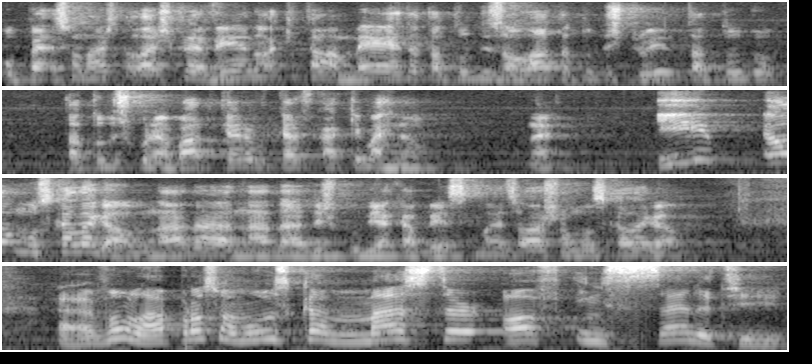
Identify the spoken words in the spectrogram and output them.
o personagem está lá escrevendo: aqui está uma merda, está tudo isolado, está tudo destruído, está tudo, tá tudo esculhambado, quero, quero ficar aqui mais não. Né? E é uma música legal, nada, nada a a cabeça, mas eu acho uma música legal. É, vamos lá, próxima música, Master of Insanity.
